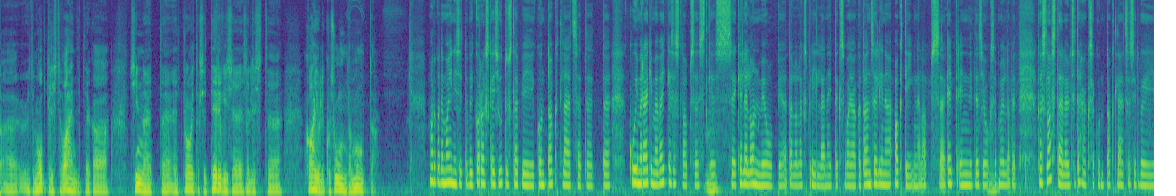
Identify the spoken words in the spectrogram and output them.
äh, ütleme, optiliste vahenditega sinna, et, et proovitakse tervise sellist äh, kahjulikku suunda muuta. Margo, te mainisite või korraks käis jutust läbi kontaktläätsed, et kui me räägime väikesest lapsest, kes, kellel on müoopia ja tal oleks prille näiteks vaja, aga ta on selline aktiivne laps, käib trennides, jookseb, möllab, et kas lastele üldse tehakse kontaktläätsesid või,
